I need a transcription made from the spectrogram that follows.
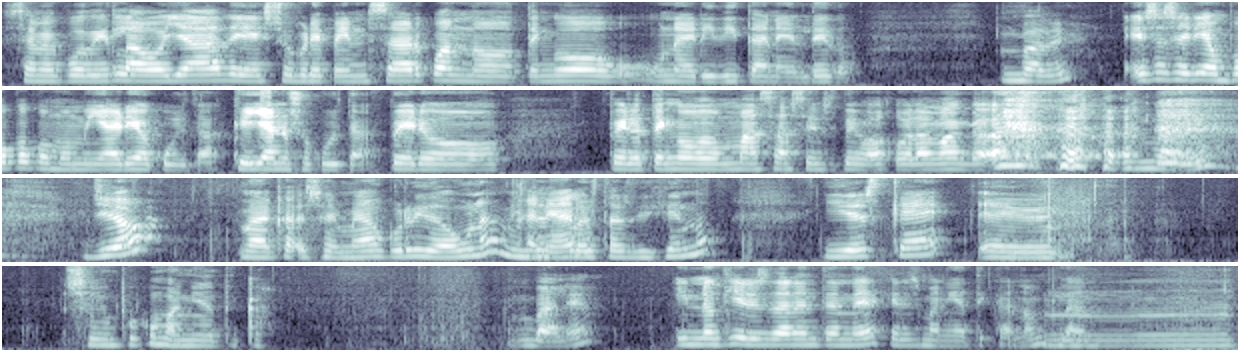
se me puede ir la olla de sobrepensar cuando tengo una heridita en el dedo. Vale. Esa sería un poco como mi área oculta, que ya no es oculta, pero, pero tengo más ases debajo de la manga. Vale. Yo, me aca- se me ha ocurrido una mientras Genial. lo estás diciendo, y es que eh, soy un poco maniática. vale. Y no quieres dar a entender que eres maniática, ¿no? En plan, Mm,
